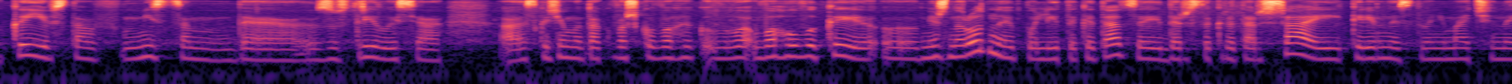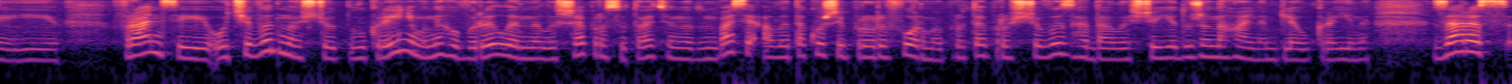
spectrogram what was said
е, Київ став місцем, де зустрілися, е, скажімо так, важковаговики е, міжнародної політики. Та це і держсекретар США, і керівництво Німеччини і Франції. Очевидно, що в Україні вони говорили не лише про ситуацію на Донбасі, але також і про реформи, про те, про що ви згадали, що є дуже нагальним для України. Зараз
